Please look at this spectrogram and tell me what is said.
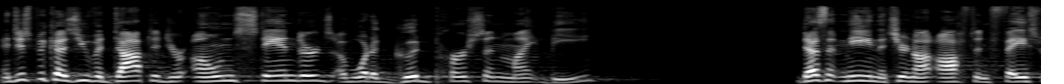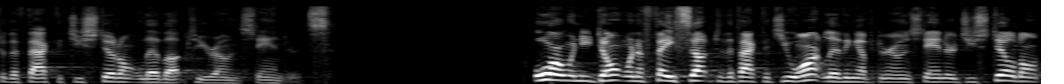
And just because you've adopted your own standards of what a good person might be, doesn't mean that you're not often faced with the fact that you still don't live up to your own standards. Or when you don't want to face up to the fact that you aren't living up to your own standards, you still don't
